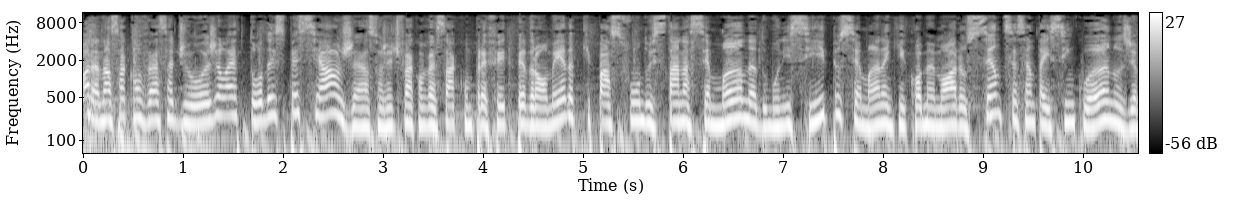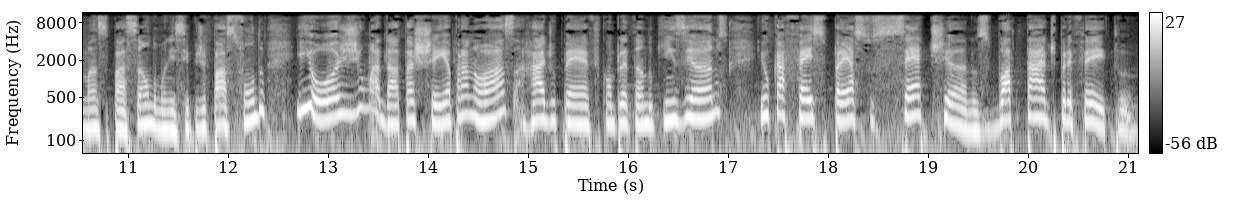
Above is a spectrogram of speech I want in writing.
Olha, nossa conversa de hoje ela é toda especial, Gerson. A gente vai conversar com o prefeito Pedro Almeida, porque Passo Fundo está na semana do município, semana em que comemora os 165 anos de emancipação do município de Passo Fundo. E hoje uma data cheia para nós, Rádio PF completando 15 anos e o Café Expresso 7 anos. Boa tarde, prefeito.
